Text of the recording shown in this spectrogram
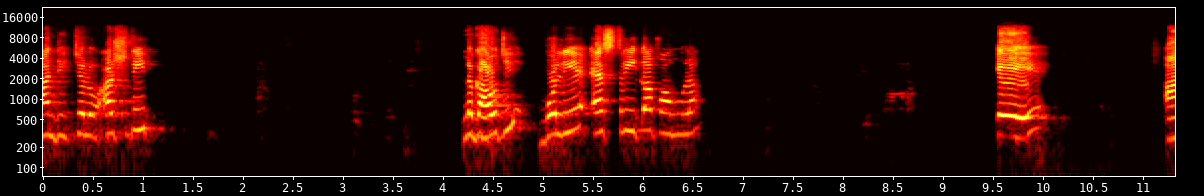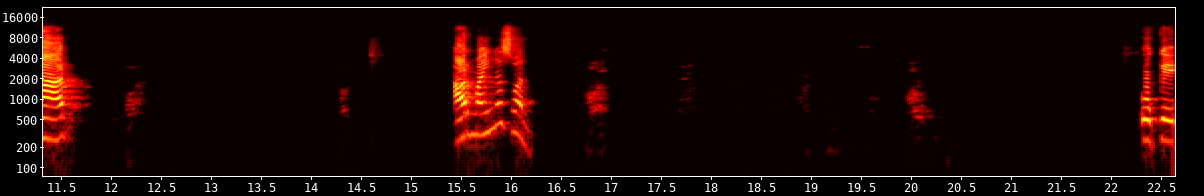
हाँ जी, चलो, अर्शदीप। लगाओ जी, बोलिए एस थ्री का formula A R R minus one okay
